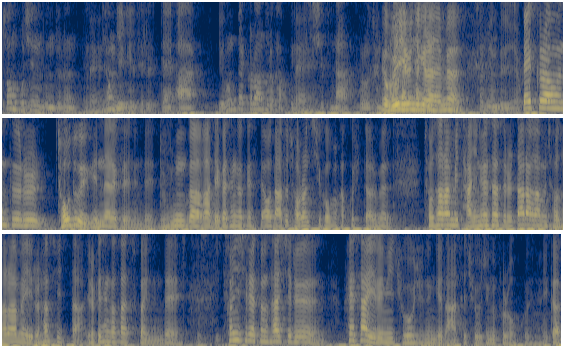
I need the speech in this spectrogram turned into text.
처음 보시는 분들은 네. 형 얘기를 들을 때 아 이런 백그라운드를 갖고 네. 계시구나. 그러니까 왜 이런 얘기를 하냐면 설명드리려고. 백그라운드를 저도 옛날에 그랬는데 누군가가 내가 생각했을 때 어, 나도 저런 직업을 갖고 싶다 그러면 저 사람이 다닌 회사들을 따라가면 저 사람의 일을 할 수 있다 이렇게 생각할 수가 있는데. 현실에서는 사실은 회사 이름이 주어주는 게 나한테 주어진 게 별로 없거든요. 그러니까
